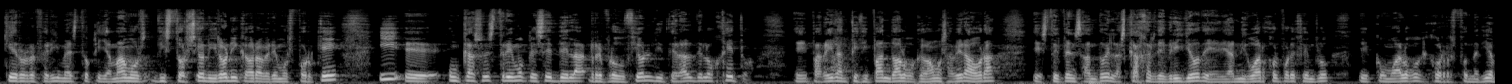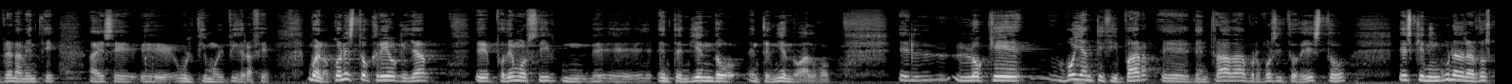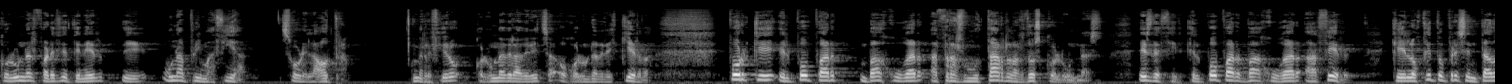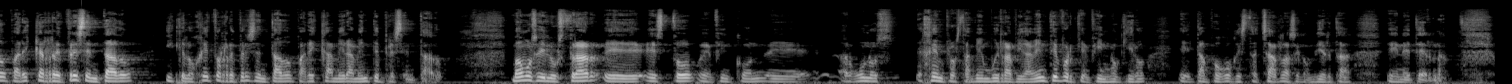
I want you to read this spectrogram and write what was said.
quiero referirme a esto que llamamos distorsión irónica, ahora veremos por qué, y un caso extremo que es el de la reproducción literal del objeto. Eh, para ir anticipando algo que vamos a ver ahora, estoy pensando en las cajas de brillo de, Andy Warhol, por ejemplo, eh, como algo que correspondería plenamente a ese eh, último epígrafe. Bueno, con esto creo que ya podemos ir mm, entendiendo, entendiendo algo. lo que voy a anticipar de entrada a propósito de esto es que ninguna de las dos columnas parece tener una primacía sobre la otra. Me refiero columna de la derecha o columna de la izquierda porque el pop art va a jugar a transmutar las dos columnas. Es decir, que el pop art va a jugar a hacer que el objeto presentado parezca representado y que el objeto representado parezca meramente presentado. Vamos a ilustrar eh, esto, en fin, con eh, algunos ejemplos también muy rápidamente, porque, en fin, no quiero eh, tampoco que esta charla se convierta en eterna.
